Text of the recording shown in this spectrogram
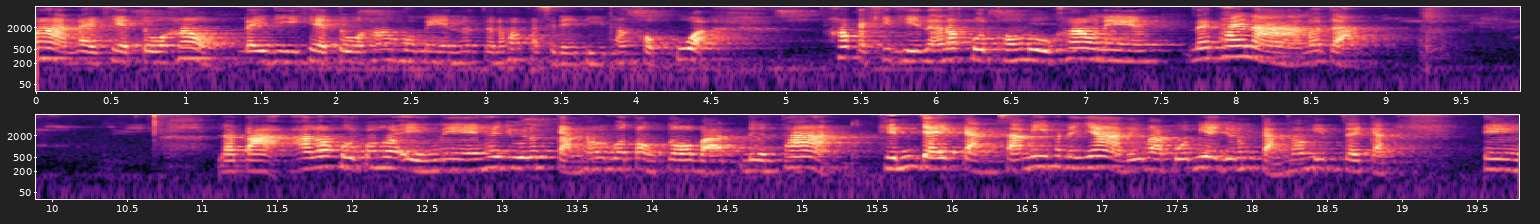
มาได้แค่ตัวเฮาได้ดีแค่ตัวเฮาบ่แม่นเนาะจ้ะเนาะเฮาก็สิได้ดีทั้งครอบครัว เฮาก็คิดเห็นอนาคตของลูกเฮาแน่ในภายหน้าเนาะจ้ะแล้วก็อนาคตของเขาเองเนี่ยให้อยู่น้ำกันเขาบ่ต้องต่อบัตรเดินท่าเห็นใจกันสามีภรรยาหรือว่าผัวเมียอยู่น้ำกันเขาเห็นใจกัน เออ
